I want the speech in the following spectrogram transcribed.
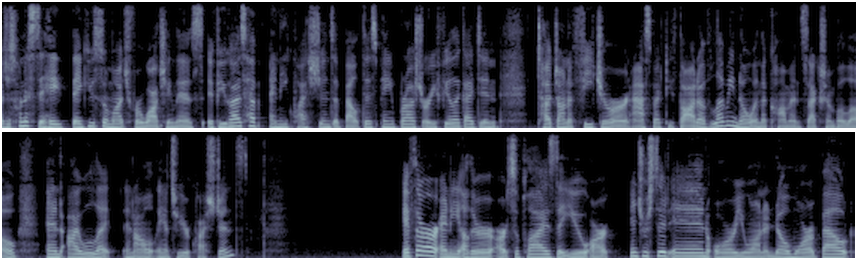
I just want to say thank you so much for watching this. If you guys have any questions about this paintbrush or you feel like I didn't touch on a feature or an aspect you thought of, let me know in the comment section below and I will let and I'll answer your questions. If there are any other art supplies that you are interested in or you want to know more about,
